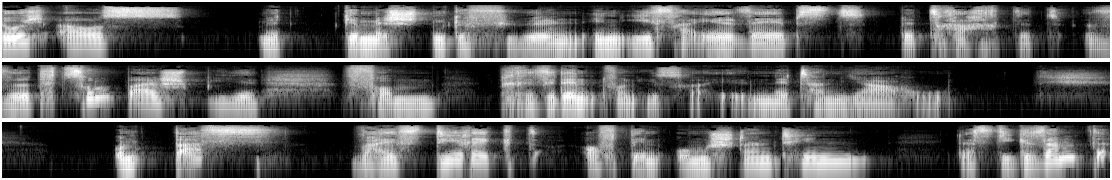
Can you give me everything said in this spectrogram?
durchaus mit gemischten Gefühlen in Israel selbst betrachtet wird, zum Beispiel vom Präsidenten von Israel, Netanyahu. Und das weist direkt auf den Umstand hin, dass die gesamte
